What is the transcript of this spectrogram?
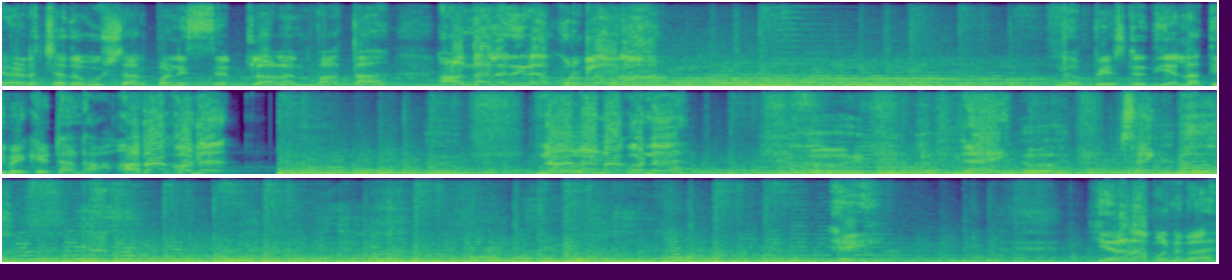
கிடைச்சத உஷார் பண்ணி செட்டில் ஆலான்னு பார்த்தா அந்த எதிரா குறுக்கல வரா நான் பேசினது எல்லாத்தையுமே கேட்டான்டா. அதான் கொன்னு நான் என்ன. ஹேய், என்னடா பண்ணுவ?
